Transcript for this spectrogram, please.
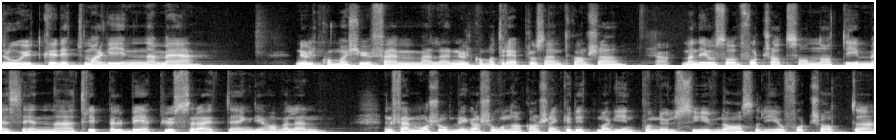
dro ut kredittmarginene med 0,25 eller 0,3% kanskje. Ja. Men det er jo så fortsatt sånn at de med sin uh, trippel B pluss-rating, de har vel en en femårsobligasjon har kanskje en kredittmargin på 0,7 nå, så de er jo fortsatt uh,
